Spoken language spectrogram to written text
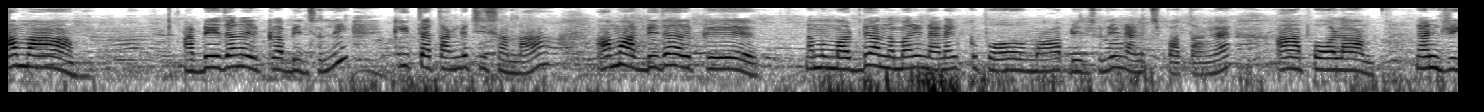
ஆமாம் அப்படியே தானே இருக்குது அப்படின்னு சொல்லி கீதா தங்கச்சி சொன்னான் ஆமாம் அப்படி தான் இருக்குது நம்ம மறுபடியும் அந்த மாதிரி நினைவுக்கு போவோமா? அப்படின்னு சொல்லி நினச்சி பார்த்தாங்க. ஆ போகலாம் நன்றி.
